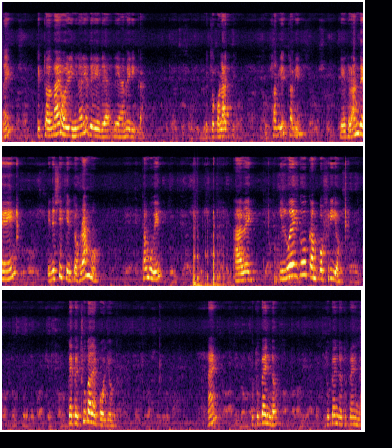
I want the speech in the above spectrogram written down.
¿Eh? Esto además es originario de, de- de América. El chocolate. Pues está bien, está bien. Es grande, ¿eh? Tiene 600 gramos. Está muy bien. A ver. Y luego Campofrío. De pechuga de pollo. ¿Eh? Estupendo. Estupendo, estupendo.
